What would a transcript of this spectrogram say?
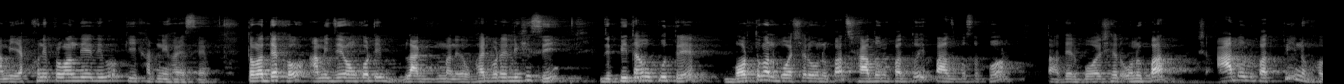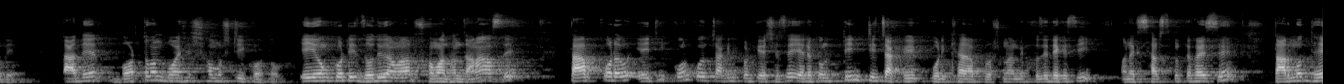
আমি এক্ষুনি প্রমাণ দিয়ে দিব কি খাটনি হয়েছে। তোমরা দেখো, আমি যে অঙ্কটি ব্ল্যাক মানে হোয়াইট বোর্ডে লিখেছি যে পিতা ও পুত্রের বর্তমান বয়সের অনুপাত সাত অনুপাত দুই, পাঁচ বছর পর তাদের বয়সের অনুপাত, আট অনুপাত তিন হবে। তাদের বর্তমান বয়সের সমষ্টি কত? এই অঙ্কটি যদিও আমার সমাধান জানা আছে, তারপরেও এইটি কোন কোন চাকরি পরীক্ষা এসেছে, এরকম তিনটি চাকরি পরীক্ষা প্রশ্ন আমি খুঁজে দেখেছি, অনেক সার্চ করতে হয়েছে। তার মধ্যে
